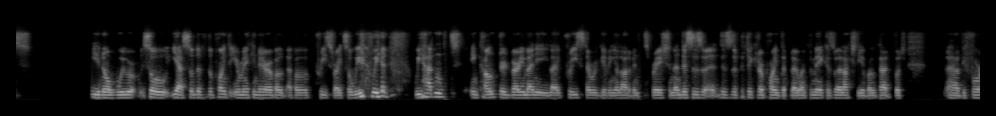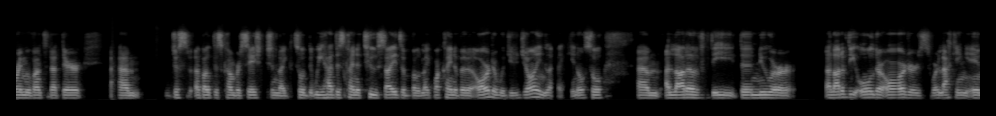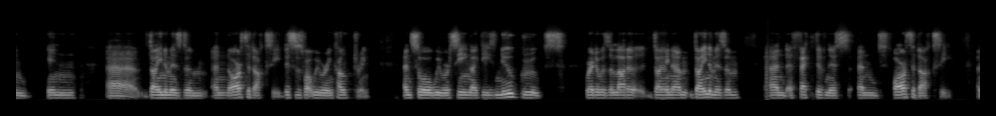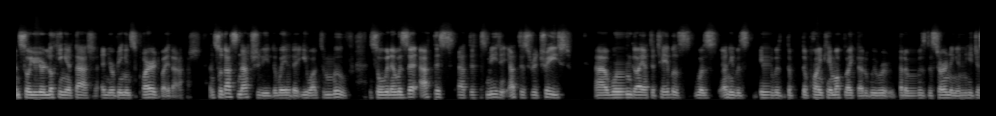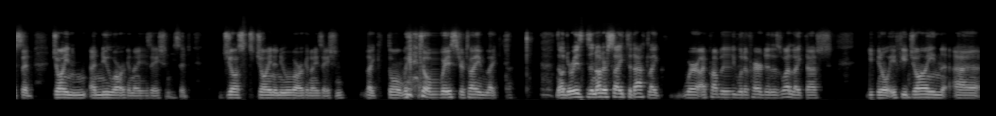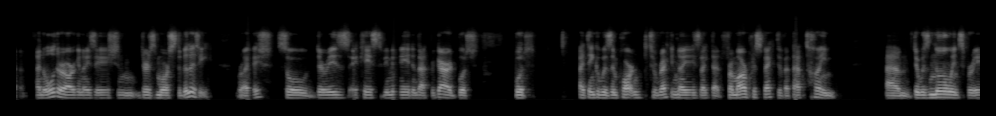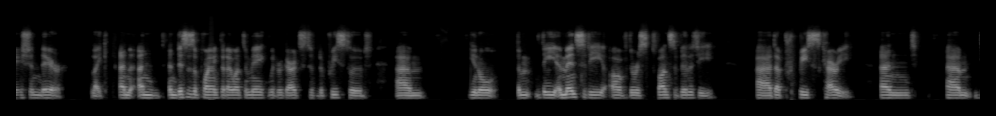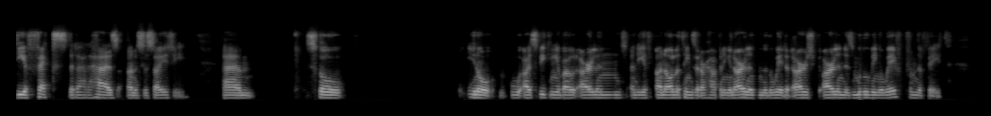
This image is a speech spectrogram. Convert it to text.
you know we were so yeah so the, the point that you're making there about about priests right? So we we had we hadn't encountered very many like priests that were giving a lot of inspiration. And this is a, this is a particular point that i want to make as well actually about that. But uh, before i move on to that there um just about this conversation like so we had this kind of two sides about like what kind of an order would you join like you know so um, a lot of the the newer, a lot of the older orders were lacking in in uh, dynamism and orthodoxy. This is what we were encountering, and so we were seeing like these new groups where there was a lot of dynam- dynamism and effectiveness and orthodoxy. And so you're looking at that and you're being inspired by that. And so that's naturally the way that you want to move. So when I was at this at this meeting, at this retreat, uh, one guy at the tables was and he was it was the, the point came up like that we were that I was discerning. And he just said join a new organization. He said just join a new organization. Like don't wait don't waste your time. Like now there is another side to that. Like where i probably would have heard it as well like that you know if you join uh, an older organization there's more stability right so there is a case to be made in that regard but but I think it was important to recognize like that from our perspective at that time, um, there was no inspiration there. Like, and and and this is a point that I want to make with regards to the priesthood. Um, you know, the the immensity of the responsibility uh, that priests carry, and um, the effects that that has on a society. Um, so you know, speaking about Ireland and the and all the things that are happening in Ireland and the way that Irish Ireland is moving away from the faith.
